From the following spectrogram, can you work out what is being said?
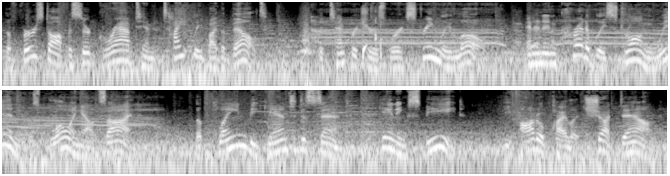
The first officer grabbed him tightly by the belt. The temperatures were extremely low, and an incredibly strong wind was blowing outside. The plane began to descend, gaining speed. The autopilot shut down.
